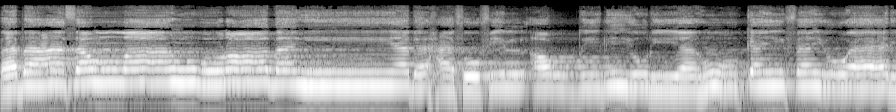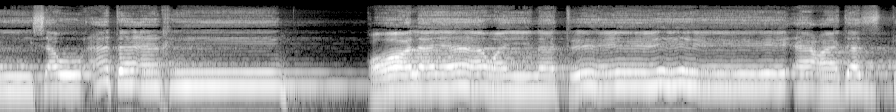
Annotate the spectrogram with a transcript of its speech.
فبعث الله غرابا يبحث في الأرض ليريه كيف يواري سوءة أخيه. قال يا ويلتي أعجزت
